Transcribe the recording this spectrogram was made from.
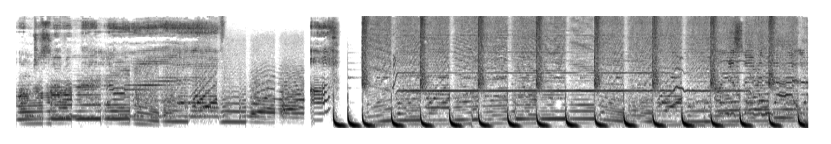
I'm just living life.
